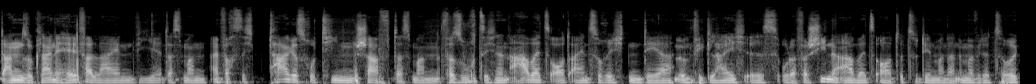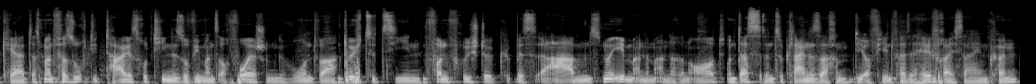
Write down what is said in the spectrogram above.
Dann so kleine Helferlein, wie dass man einfach sich Tagesroutinen schafft, dass man versucht, sich einen Arbeitsort einzurichten, der irgendwie gleich ist oder verschiedene Arbeitsorte, zu denen man dann immer wieder zurückkehrt, dass man versucht, die Tagesroutine, so wie man es auch vorher schon gewohnt war, durchzuziehen, von Frühstück bis abends, nur eben an einem anderen Ort. Und das sind so kleine Sachen, die auf jeden Fall sehr hilfreich sein können,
